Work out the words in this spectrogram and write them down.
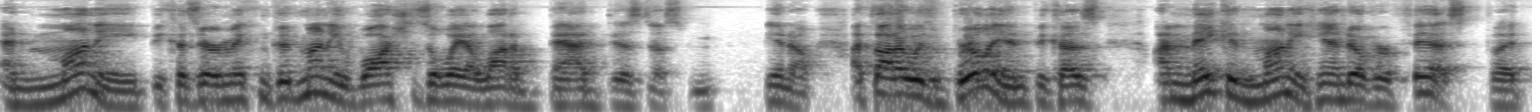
and money because they were making good money washes away a lot of bad business you know i thought i was brilliant because i'm making money hand over fist but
